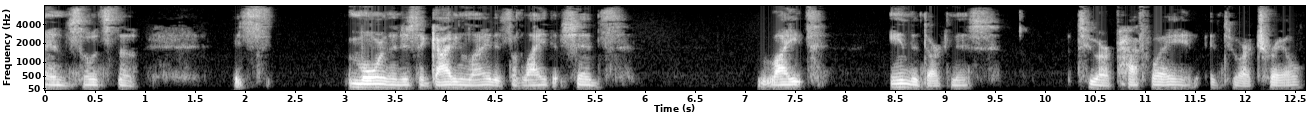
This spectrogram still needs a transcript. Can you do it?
And so it's the it's more than just a guiding light, it's a light that sheds light in the darkness to our pathway and to our trail,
